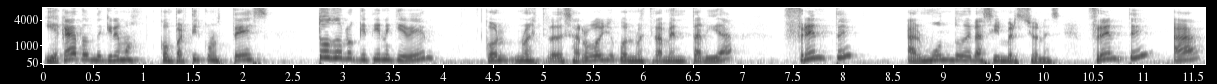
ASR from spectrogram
Y acá es donde queremos compartir con ustedes todo lo que tiene que ver con nuestro desarrollo, con nuestra mentalidad frente al mundo de las inversiones, frente a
